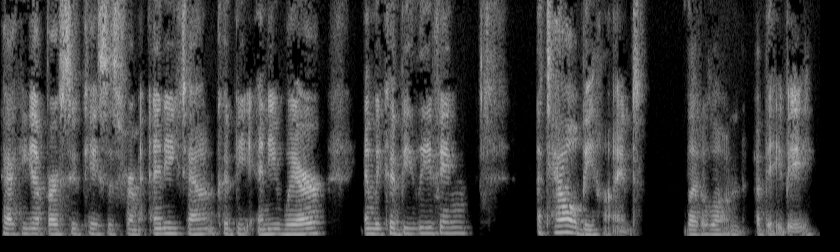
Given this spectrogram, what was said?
packing up our suitcases from any town, could be anywhere, and we could be leaving a towel behind, let alone a baby.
